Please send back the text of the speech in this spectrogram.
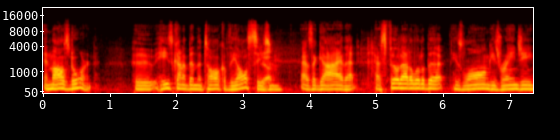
And Myles Dorn, who he's kind of been the talk of the all season as a guy that has filled out a little bit. He's long, he's rangy.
